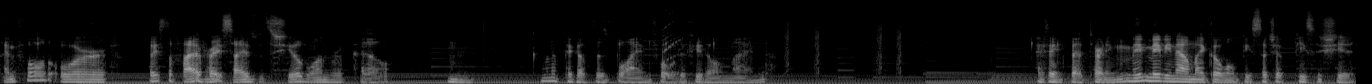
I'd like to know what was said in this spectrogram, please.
Blindfold or place the five right sides with shield one repel. Hmm. I'm gonna pick up this blindfold if you don't mind. I think that turning maybe now Maiko won't be such a piece of shit.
